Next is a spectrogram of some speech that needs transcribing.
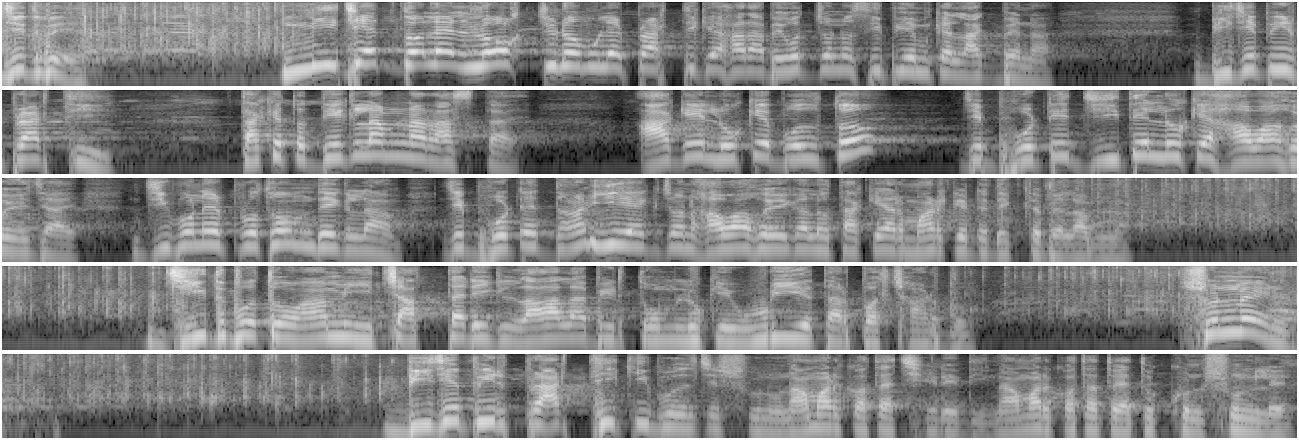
জিতবে। নিজের দলের লোক তৃণমূলের প্রার্থীকে হারাবে, ওর জন্য সিপিএমকে লাগবে না। বিজেপির প্রার্থী, তাকে তো দেখলাম না রাস্তায়। আগে লোকে বলতো যে ভোটে জিতে লোকে হাওয়া হয়ে যায়। জীবনের প্রথম দেখলাম যে ভোটে দাঁড়িয়ে একজন হাওয়া হয়ে গেল, তাকে আর মার্কেটে দেখতে পেলাম না। জিতবো তো আমি চার তারিখ লাল আবির তমলুকে উড়িয়ে তারপর ছাড়বো। শুনবেন? বিজেপির প্রার্থী কি বলছে শুনুন আমার কথা ছেড়ে দিন আমার কথা তো এতক্ষণ শুনলেন।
